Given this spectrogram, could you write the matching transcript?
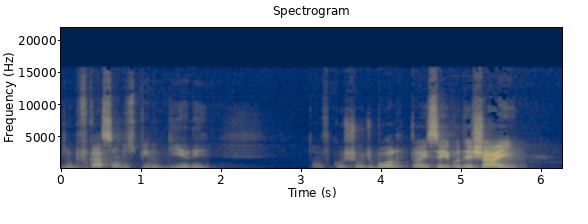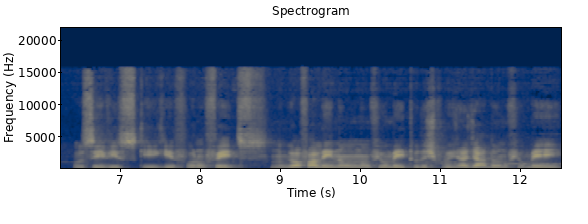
e lubrificação dos pinos guia ali. Então ficou show de bola. Então é isso aí, vou deixar aí os serviços que, que foram feitos. Igual eu falei, não, não filmei tudo, de radiador não filmei.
